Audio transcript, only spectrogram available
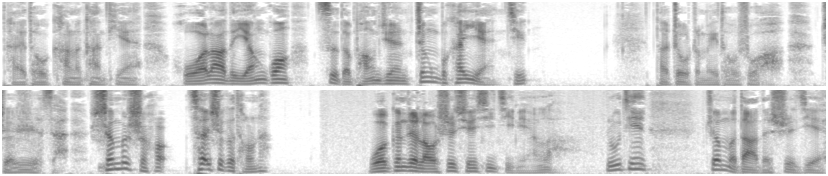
抬头看了看天，火辣的阳光刺得庞涓睁不开眼睛。他皱着眉头说：“这日子什么时候才是个头呢？我跟着老师学习几年了，如今……”这么大的世界，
